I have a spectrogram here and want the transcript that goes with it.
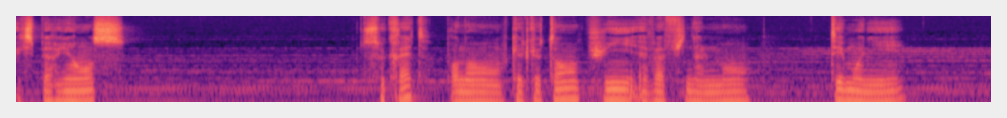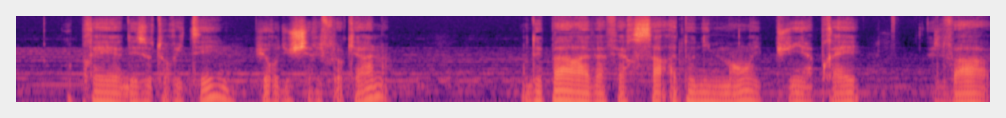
expérience secrète pendant quelques temps, puis elle va finalement témoigner auprès des autorités, le bureau du shérif local, au départ, elle va faire ça anonymement et puis après, elle va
